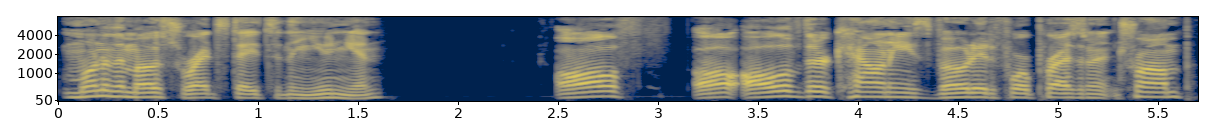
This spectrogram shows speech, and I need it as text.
one of the most red states in the union, all, all, all of their counties voted for President Trump.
